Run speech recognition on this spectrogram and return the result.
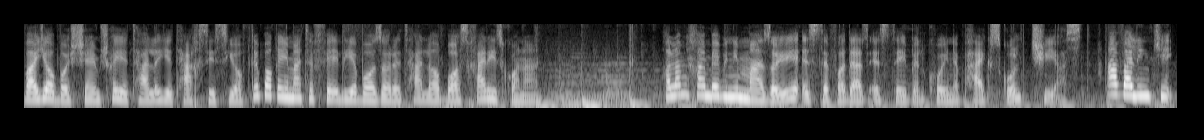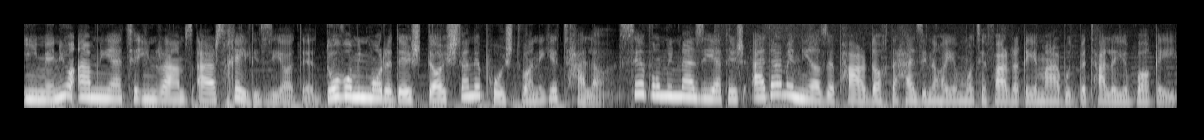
و یا با شمش های طلای تخصیص یافته با قیمت فعلی بازار بازار طلا باز خرید کنن. حالا می‌خوایم ببینیم مزایای استفاده از stablecoin PAX Gold چی است. اول اینکه ایمنی و امنیت این رمز ارز خیلی زیاده. دومین موردش داشتن پشتوانه طلا. سومین مزیتش عدم نیاز پرداخت هزینه های متفرقه مربوط به طلای واقعی.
